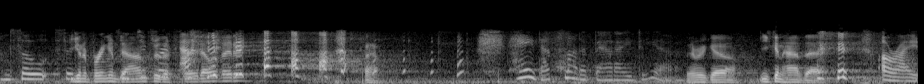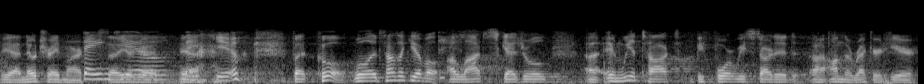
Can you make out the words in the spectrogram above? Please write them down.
Um, so, so You gonna bring him down through the freight elevator? Hey, that's not a bad idea. there we go. You can have that. All right. Yeah, no trademark. Thank so you. You're good. Yeah. Thank you. but cool. Well, it sounds like you have a, a lot scheduled, uh, and we had talked before we started uh, on the record here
